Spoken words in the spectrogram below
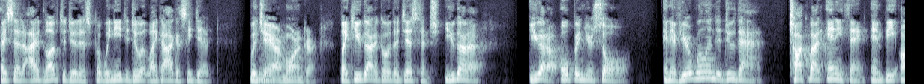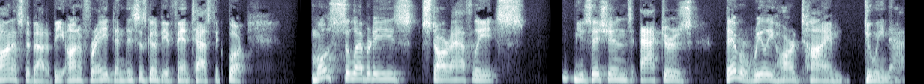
I said, I'd love to do this, but we need to do it like Agassi did with Mm. J.R. Moehringer. Like you got to go the distance. You got to you got to open your soul. And if you're willing to do that, talk about anything and be honest about it, be unafraid, then this is going to be a fantastic book. Most celebrities, star athletes, musicians, actors, they have a really hard time doing that.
